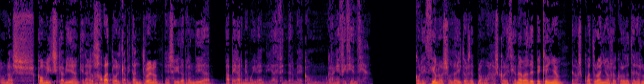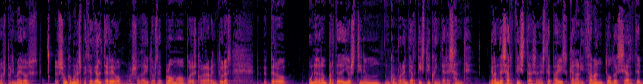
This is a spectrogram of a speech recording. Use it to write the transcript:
unos cómics que habían, que eran El Jabato, El Capitán Trueno, enseguida aprendí a, pegarme muy bien y a defenderme con gran eficiencia. Colecciono soldaditos de plomo. Los coleccionaba de pequeño. De los cuatro años recuerdo tener los primeros. Son como una especie de alter ego, los soldaditos de plomo, puedes correr aventuras. Pero una gran parte de ellos tiene un, componente artístico interesante. Grandes artistas en este país canalizaban todo ese arte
